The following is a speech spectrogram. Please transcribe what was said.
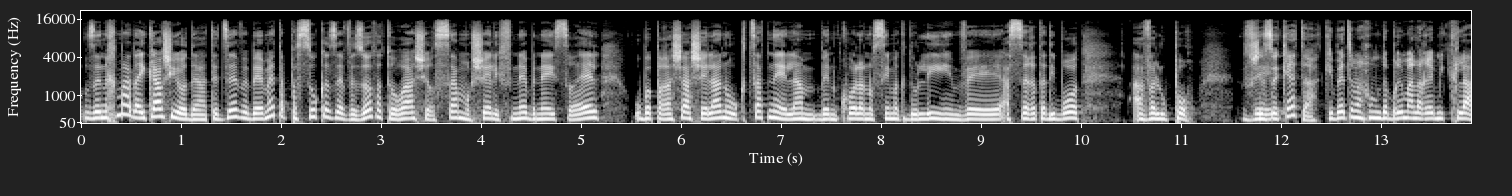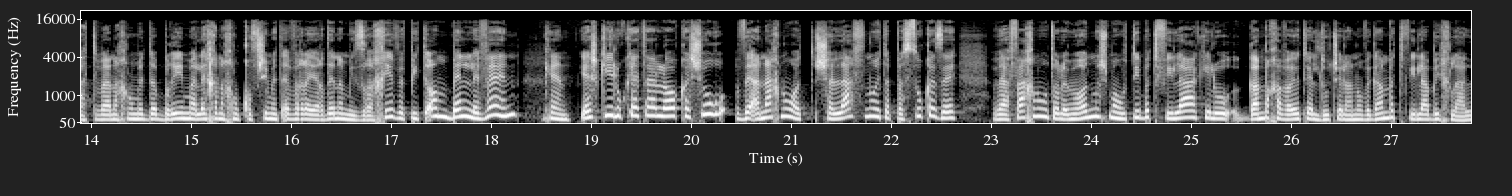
זה נחמד, העיקר שהיא יודעת את זה, ובאמת הפסוק הזה, וזאת התורה אשר שם משה לפני בני ישראל, הוא בפרשה שלנו, הוא קצת נעלם בין כל הנושאים הגדולים ועשרת הדיברות, אבל הוא פה. שזה ו... קטע, כי בעצם אנחנו מדברים על ערי מקלט, ואנחנו מדברים על איך אנחנו כובשים את עבר הירדן המזרחי, ופתאום בין לבין, כן. יש כאילו קטע לא קשור, ואנחנו שלפנו את הפסוק הזה, והפכנו אותו למאוד משמעותי בתפילה, כאילו, גם בחוויות ילדות שלנו וגם בתפילה בכלל,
